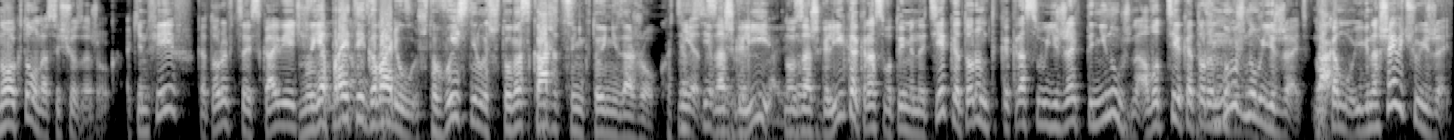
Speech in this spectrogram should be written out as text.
ну а кто у нас еще зажег? Акинфеев, который в ЦСКА вечно. Ну я про это и говорю, что выяснилось, что у нас, кажется, никто и не зажег. Хотя Нет, зажгли, но зажгли как раз вот именно те, которым как раз уезжать-то не нужно. А вот те, которым Почему нужно уезжать, ну кому? Игнашевичу уезжать?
